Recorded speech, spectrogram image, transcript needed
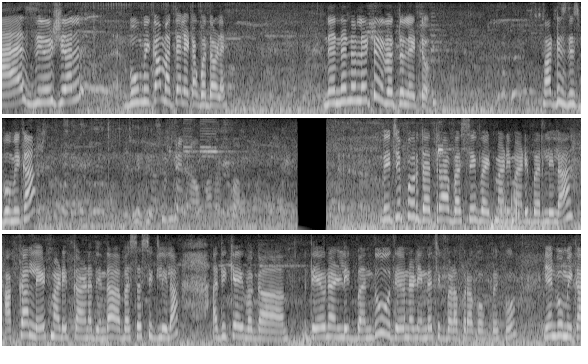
ಆ್ಯಸ್ ಯೂಶಲ್ ಭೂಮಿಕಾ ಮತ್ತೆ ಲೇಟಾಗಿ ಬಂದವಳೆ ನೆನ್ನೆನೂ ಲೇಟು ಇವತ್ತು late what is this Bhoomika? ವಿಜಯಪುರದ ಹತ್ರ ಬಸ್ಸಿಗೆ ವೆಯ್ಟ್ ಮಾಡಿ ಮಾಡಿ ಬರಲಿಲ್ಲ. ಅಕ್ಕ ಲೇಟ್ ಮಾಡಿದ ಕಾರಣದಿಂದ ಬಸ್ಸಸ್ ಸಿಗಲಿಲ್ಲ. ಅದಕ್ಕೆ ಇವಾಗ ದೇವನಹಳ್ಳಿಗೆ ಬಂದು ದೇವನಹಳ್ಳಿಯಿಂದ ಚಿಕ್ಕಬಳ್ಳಾಪುರಕ್ಕೆ ಹೋಗಬೇಕು. ಏನು ಭೂಮಿಕಾ,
